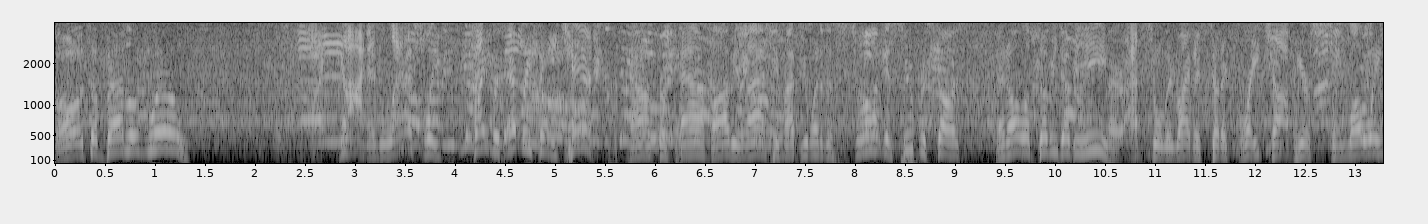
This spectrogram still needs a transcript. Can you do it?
Oh, it's a battle of will. My God, and Lashley's fighting with everything he can. Pound for pound, Bobby Lashley might be one of the strongest superstars in all of WWE. They're absolutely right. He's done a great job here slowing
